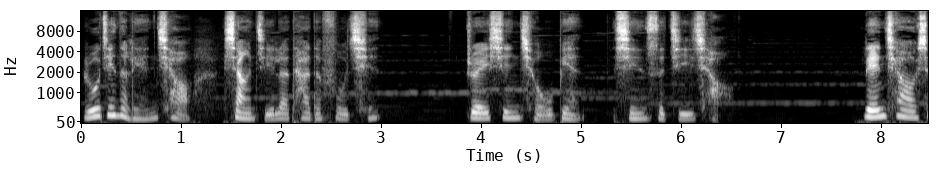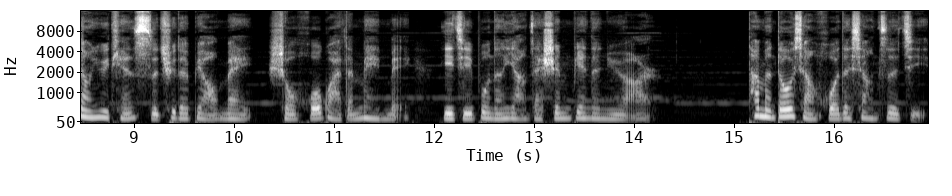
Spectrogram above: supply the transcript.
如今的连翘像极了他的父亲，追新求变，心思极巧。连翘像玉田死去的表妹、守活寡的妹妹，以及不能养在身边的女儿，他们都想活得像自己，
